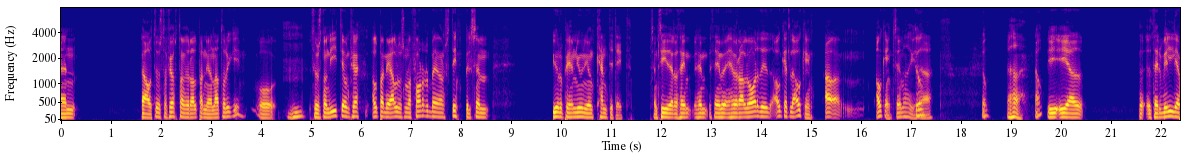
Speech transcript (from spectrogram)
en já, 2014 fyrir Albanía NATO-ríki og Mhm. 2019 fekk Albanía alveg svona formegan stimpil sem European Union Candidate sem þýðir að þeim, þeim, þeim hefur alveg orðið ágætlega ágengt ágengt, maður það ekki Jú. Jú. Eða, Já. í, í að þeir vilja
